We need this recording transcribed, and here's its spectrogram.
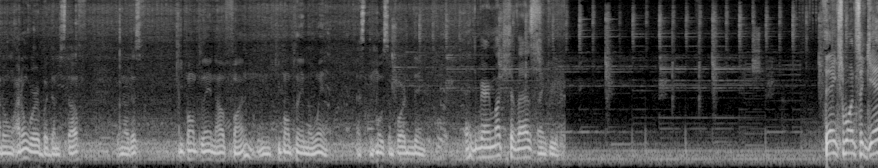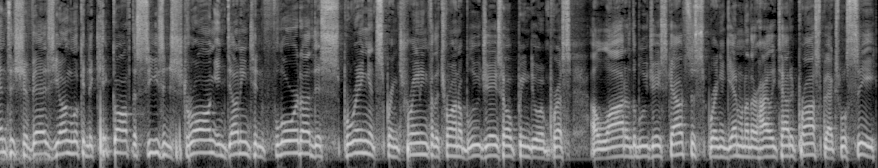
I don't, I don't worry about them stuff. You know, just keep on playing, have fun, and keep on playing to win. That's the most important thing. Thank you very much, Chavez. Thank you. Thanks once again to Chavez Young looking to kick off the season strong in Dunedin, Florida this spring at spring training for the Toronto Blue Jays, hoping to impress a lot of the Blue Jay scouts this spring. Again, one of their highly touted prospects. We'll see.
